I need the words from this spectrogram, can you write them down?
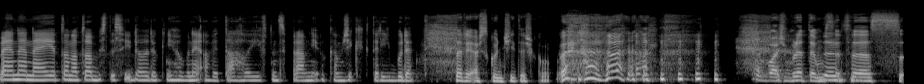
ne, ne, ne, je to na to, abyste si ji dali do knihovny a vytáhli ji v ten správný okamžik, který bude. Tedy až skončíte školu. Nebo až budete muset se s,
